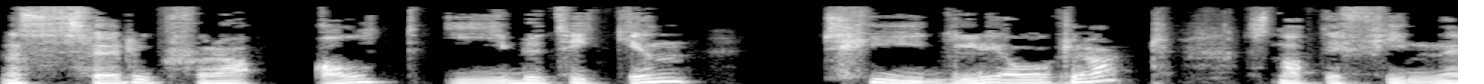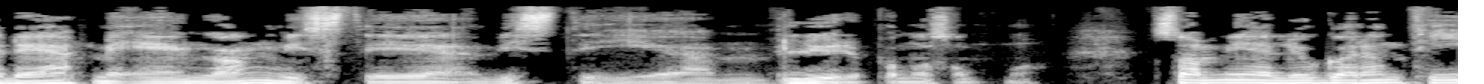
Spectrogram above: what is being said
men sørg for å ha alt i butikken tydelig og klart, sånn at de finner det med en gang hvis de, hvis de um, lurer på noe sånt noe. Samme gjelder jo garanti.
